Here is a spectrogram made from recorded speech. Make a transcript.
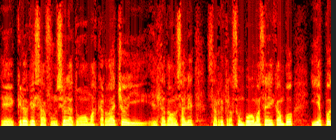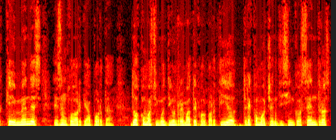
eh, creo que esa función la tomó más Cardacho y el Tata González se retrasó un poco más en el campo. Y después Kevin Méndez es un jugador que aporta 2,51 remates por partido, 3,85 centros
